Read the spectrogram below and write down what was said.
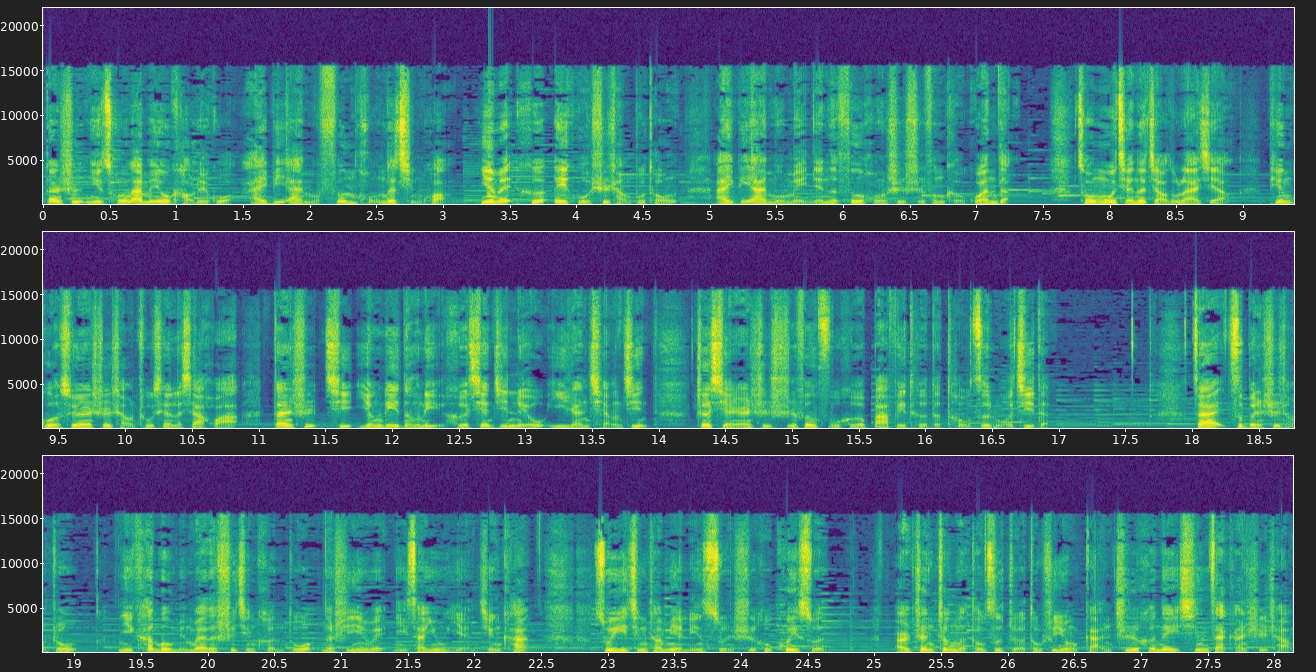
但是你从来没有考虑过 IBM 分红的情况，因为和 A 股市场不同，IBM 每年的分红是十分可观的。从目前的角度来讲，苹果虽然市场出现了下滑，但是其盈利能力和现金流依然强劲，这显然是十分符合巴菲特的投资逻辑的。在资本市场中，你看不明白的事情很多，那是因为你在用眼睛看，所以经常面临损失和亏损。而真正的投资者都是用感知和内心在看市场，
